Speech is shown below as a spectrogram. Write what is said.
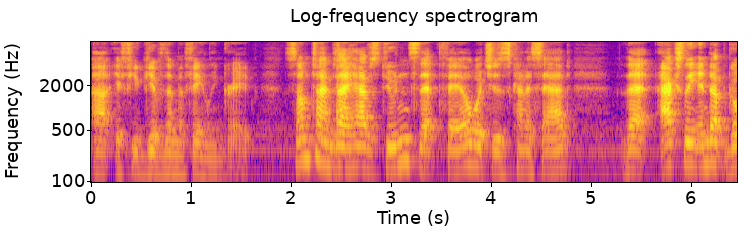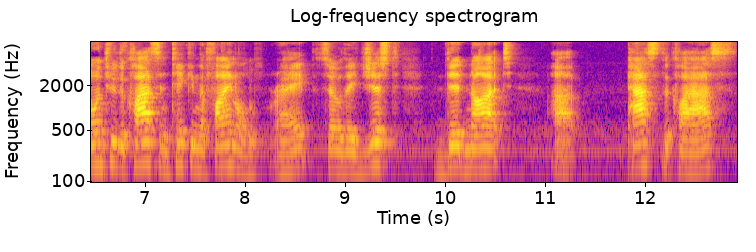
uh, if you give them a failing grade. Sometimes I have students that fail, which is kind of sad, that actually end up going through the class and taking the final, right? So they just did not uh, pass the class,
